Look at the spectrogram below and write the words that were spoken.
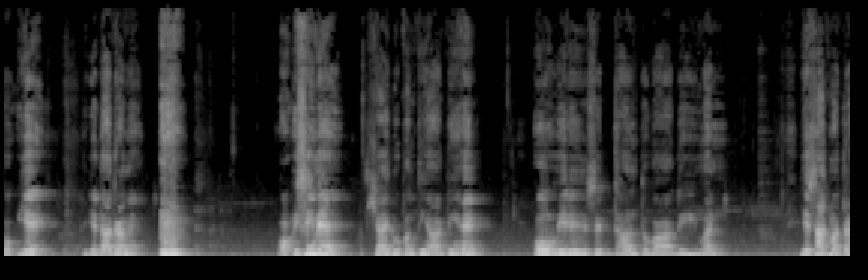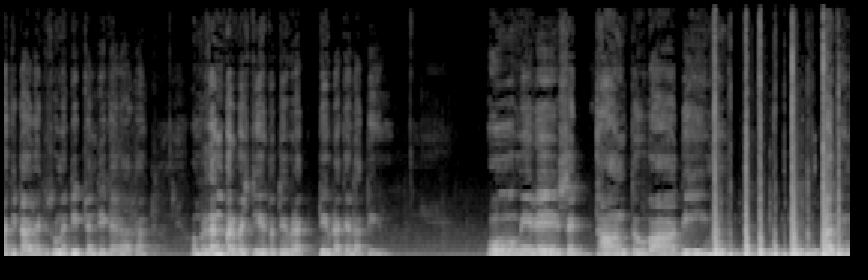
तो ये ये दादरा में। और इसी में शायद वो पंक्तियाँ आती हैं, ओ मेरे सिद्धांतवादी मन। ये सात मात्रा की तार है जिसको मैं दीपचंदी कह रहा था। और मृदंग पर बजती है तो तीव्रा तीव्रा कहलाती है। ओ मेरे सिद्धांतवादी मन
